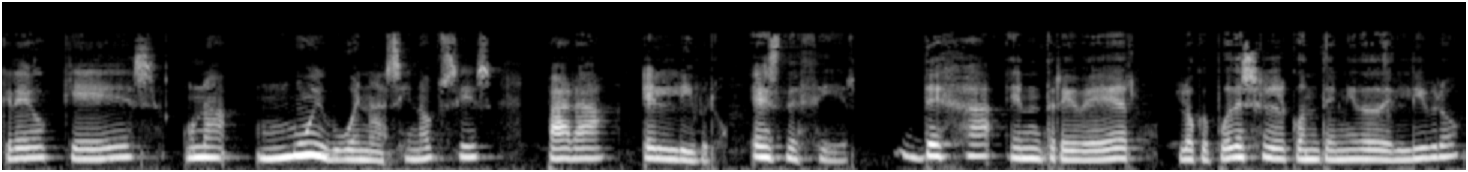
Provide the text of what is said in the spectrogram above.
Creo que es una muy buena sinopsis para el libro. Es decir, deja entrever lo que puede ser el contenido del libro,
